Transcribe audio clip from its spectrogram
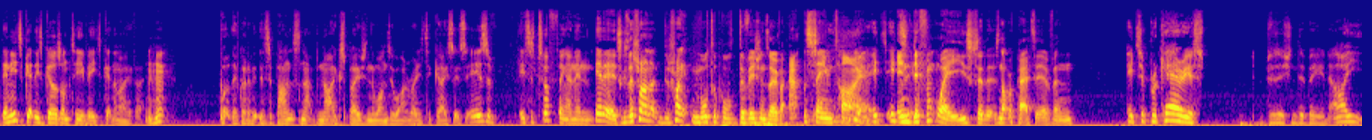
They need to get these girls on TV to get them over, mhm. but they've got to. Be, there's a balancing act, not exposing the ones who aren't ready to go. So it's, it is a it's a tough thing. And then It is because they're trying to they're trying to get multiple divisions over at the same time Yeah, it's- it's- in different ways, so that it's not repetitive. And it's a precarious position to be in. I,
